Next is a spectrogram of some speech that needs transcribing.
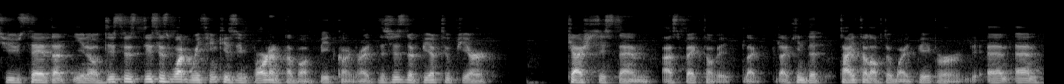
to say that, you know, this is, this is what we think is important about Bitcoin, right? This is the peer-to-peer cash system aspect of it, like like in the title of the white paper, and and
